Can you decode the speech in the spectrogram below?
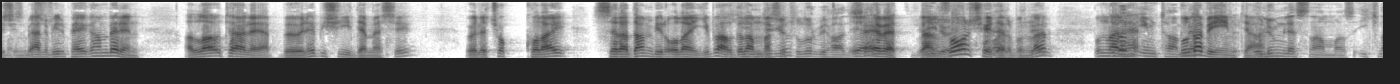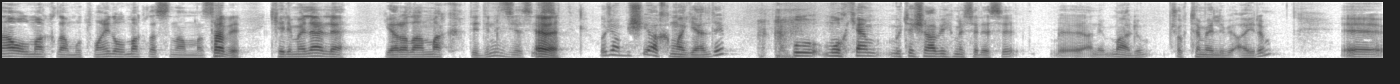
olması için. Yani bir peygamberin Allahu Teala'ya böyle bir şey demesi öyle çok kolay sıradan bir olay gibi algılanmasın. yutulur bir hadise. Ya evet. Yani Değil zor öyle şeyler bunlar. değil. Bunlar bu da bir imtihan. Bu da bir imtihan. Ölümle sınanması, ikna olmakla, mutmain olmakla sınanması. Tabii. Kelimelerle yaralanmak dediniz ya siz. Evet. Hocam bir şey aklıma geldi. Bu muhkem müteşabih meselesi e, hani malum çok temelli bir ayrım. E,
